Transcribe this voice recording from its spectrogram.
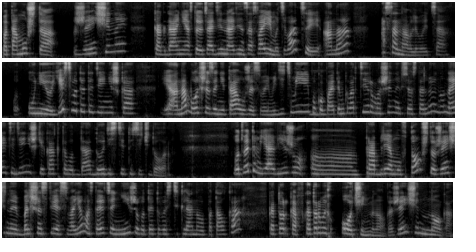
Потому что женщины, когда они остаются один на один со своей мотивацией, она останавливается. У нее есть вот эта денежка, и она больше занята уже своими детьми, покупает им квартиру, машины и все остальное. Ну, на эти денежки как-то вот, да, до 10 тысяч долларов. Вот в этом я вижу э, проблему в том, что женщины в большинстве своем остаются ниже вот этого стеклянного потолка, в, котор, в котором их очень много, женщин много.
